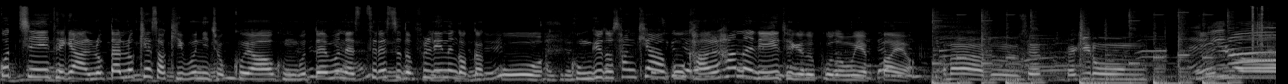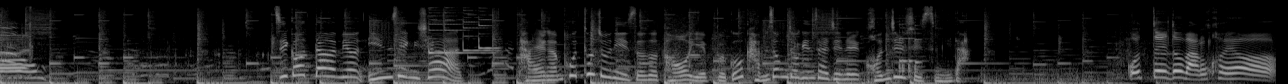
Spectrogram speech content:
꽃이 되게 알록달록해서 기분이 좋고요. 공부 때문에 스트레스도 풀리는 것 같고 공기도 상쾌하고 가을 하늘이 되게 높고 너무 예뻐요. 하나, 둘, 셋, 백일홍. 백일홍. 찍었다 하면 인생샷. 다양한 포토존이 있어서 더 예쁘고 감성적인 사진을 건질 수 있습니다. 꽃들도 많고요.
